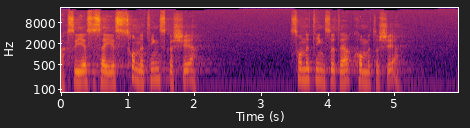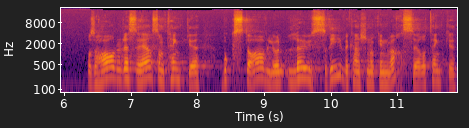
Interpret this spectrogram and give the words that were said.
Altså Jesus sier sånne ting skal skje. Sånne ting som dette her kommer til å skje. Og så har du disse her som tenker bokstavelig og løsriver kanskje noen vers her og tenker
